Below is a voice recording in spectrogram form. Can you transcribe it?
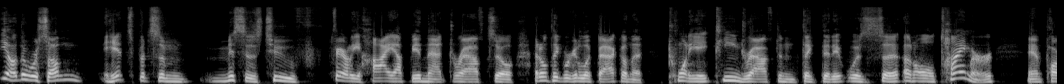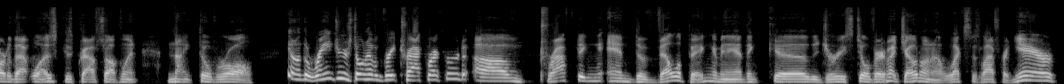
you know, there were some hits, but some misses too, fairly high up in that draft. So I don't think we're going to look back on the 2018 draft and think that it was uh, an all timer. And part of that was because Kravtsov went ninth overall you know, the Rangers don't have a great track record of drafting and developing. I mean, I think uh, the jury's still very much out on Alexis Lafreniere,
